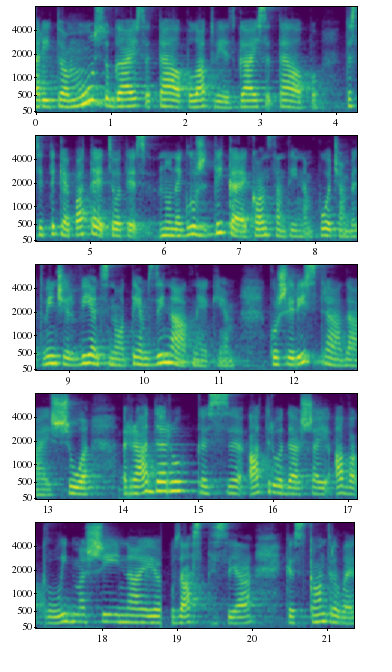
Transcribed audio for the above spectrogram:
arī to mūsu gaisa telpu, Latvijas gaisa telpu, tas ir tikai pateicoties, nu ne gluži tikai Konstantīnam Počam, bet viņš ir viens no tiem zinātniekiem, kurš ir izstrādājis šo radaru, kas atrodas šai avakru lidmašīnai uz astes, jā, kas kontrolē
